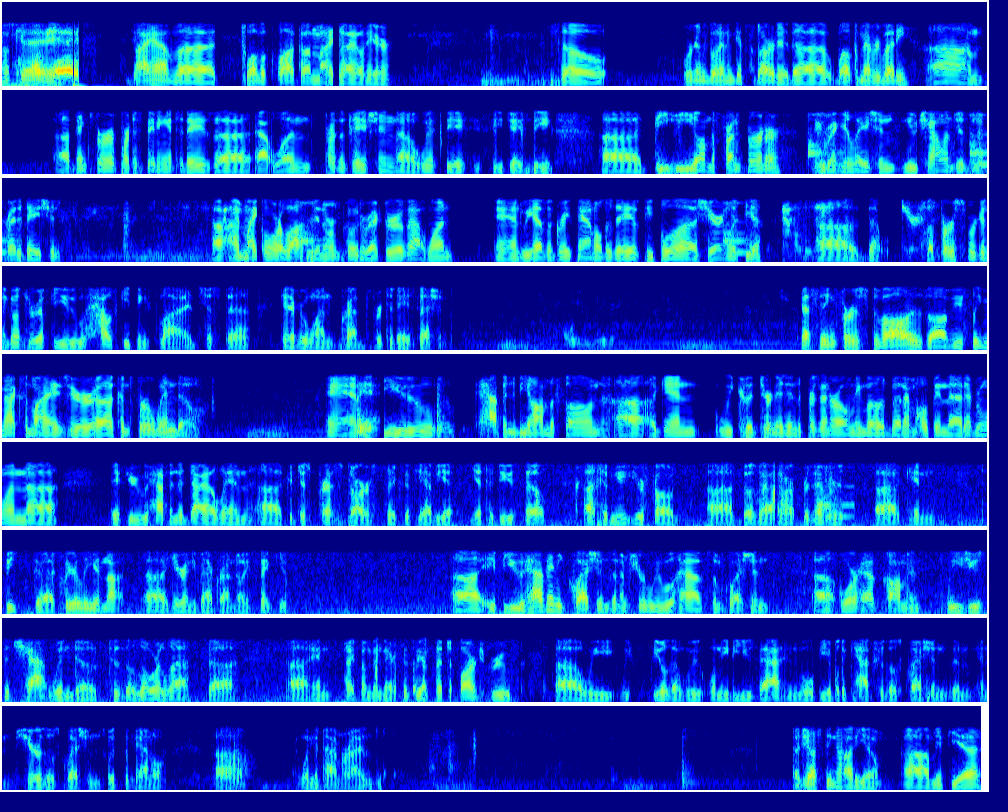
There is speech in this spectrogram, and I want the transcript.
Okay. I have uh, 12 o'clock on my dial here. So we're going to go ahead and get started. Uh, welcome, everybody. Um, uh, thanks for participating in today's uh, @ONE presentation uh, with the ACCJC. Uh, DE on the front burner, new regulations, new challenges, and accreditation. I'm Michael Orloff, Interim Co-Director of @ONE. And we have a great panel today of people uh, sharing with you. Uh, that, but first, we're going to go through a few housekeeping slides just to get everyone prepped for today's session. Best thing, first of all, is obviously maximize your uh, confer window. And if you happen to be on the phone, uh, again, we could turn it into presenter-only mode, but I'm hoping that everyone uh, if you happen to dial in, uh, could just press star six if you have yet, yet to do so uh, to mute your phone uh, so that our presenters uh, can speak uh, clearly and not uh, hear any background noise. Thank you. if you have any questions, and I'm sure we will have some questions or have comments, please use the chat window to the lower left and type them in there. Since we have such a large group, uh, we, we feel that we will need to use that and we'll be able to capture those questions and, share those questions with the panel uh, when the time arises. Adjusting audio. Um, if you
